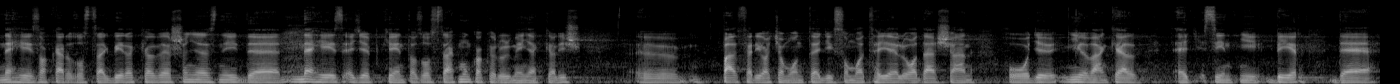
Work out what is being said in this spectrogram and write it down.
nehéz akár az osztrák bérekkel versenyezni, de nehéz egyébként az osztrák munkakörülményekkel is. Pál Feri atya mondta egyik szombathelyi előadásán, hogy nyilván kell egy szintnyi bér, de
